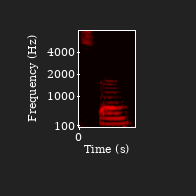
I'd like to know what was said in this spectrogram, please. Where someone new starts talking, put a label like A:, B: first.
A: So.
